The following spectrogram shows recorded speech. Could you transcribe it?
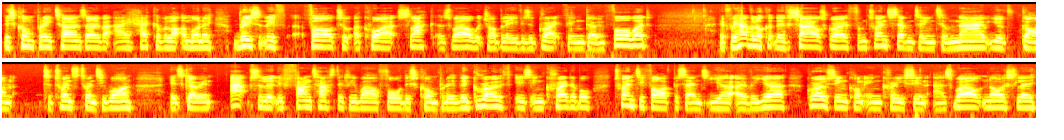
This company turns over a heck of a lot of money. Recently filed to acquire Slack as well, which I believe is a great thing going forward. If we have a look at the sales growth from 2017 till now, you've gone to 2021. It's going absolutely fantastically well for this company. The growth is incredible, 25% year over year. Gross income increasing as well nicely.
